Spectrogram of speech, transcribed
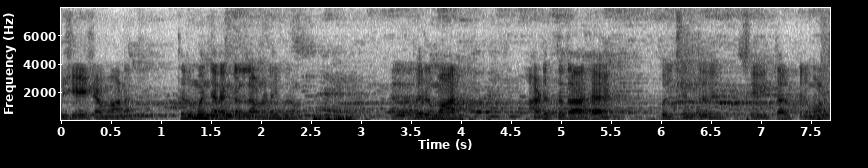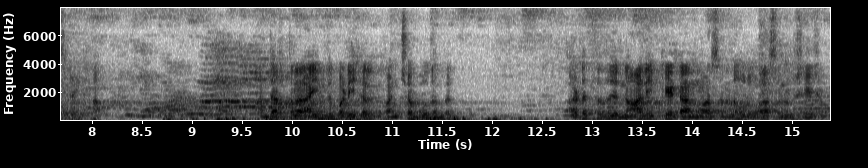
விசேஷமான திருமஞ்சனங்கள்லாம் நடைபெறும். பெருமாள் அடுத்ததாக போய் சென்று சேவித்தால் பெருமாளை சேவிக்கலாம் அந்த இடத்துல ஐந்து படிகள் பஞ்சபூதங்கள். அடுத்தது நாளை கேட்டான் வாசல்னு ஒரு வாசல் விசேஷம்.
